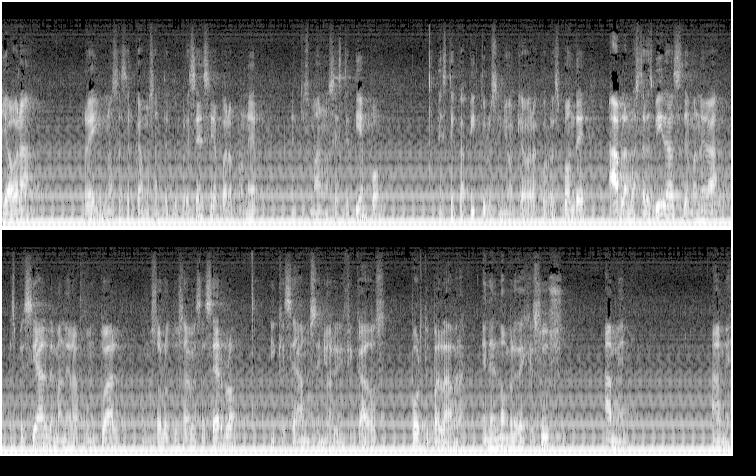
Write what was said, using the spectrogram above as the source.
Y ahora, Rey, nos acercamos ante tu presencia para poner en tus manos este tiempo, este capítulo, Señor, que ahora corresponde habla nuestras vidas de manera especial, de manera puntual, como solo tú sabes hacerlo. y que seamos, Señor, edificados por tu palabra. En el nombre de Jesús, amén. Amén.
